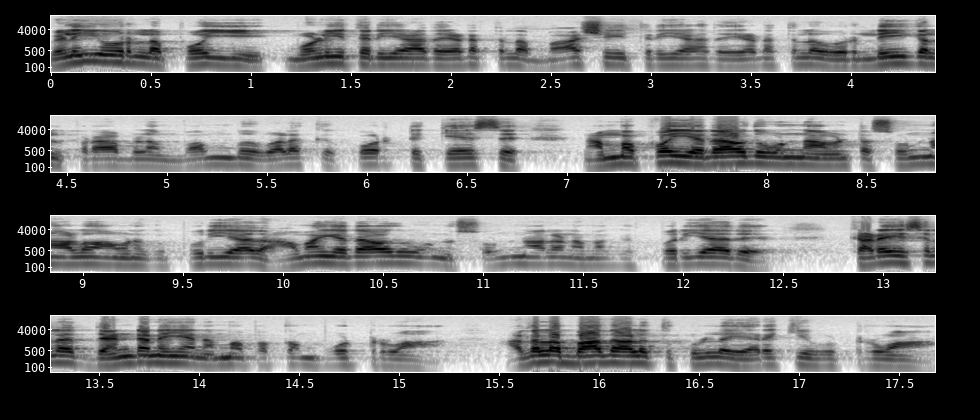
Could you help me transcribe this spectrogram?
வெளியூரில் போய் மொழி தெரியாத இடத்துல பாஷை தெரியாத இடத்துல ஒரு லீகல் ப்ராப்ளம் வம்பு வழக்கு கோர்ட்டு கேஸு நம்ம போய் ஏதாவது ஒன்று அவன்கிட்ட சொன்னாலும் அவனுக்கு புரியாது. அவன் ஏதாவது ஒன்று சொன்னாலும் நமக்கு புரியாது. கடைசியில் தண்டனையை நம்ம பக்கம் போட்டுருவான். அதில் பாதாளத்துக்குள்ளே இறக்கி விட்டுருவான்.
